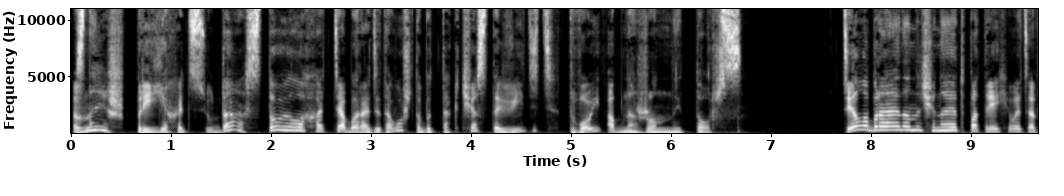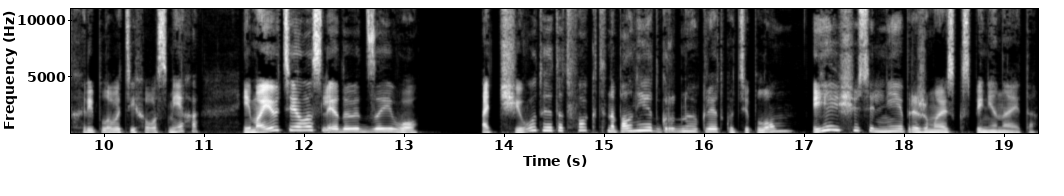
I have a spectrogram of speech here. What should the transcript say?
Знаешь, приехать сюда стоило хотя бы ради того, чтобы так часто видеть твой обнаженный торс. Тело Брайана начинает потряхивать от хриплого тихого смеха, и мое тело следует за его — Отчего-то этот факт наполняет грудную клетку теплом, и я еще сильнее прижимаюсь к спине Найта.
